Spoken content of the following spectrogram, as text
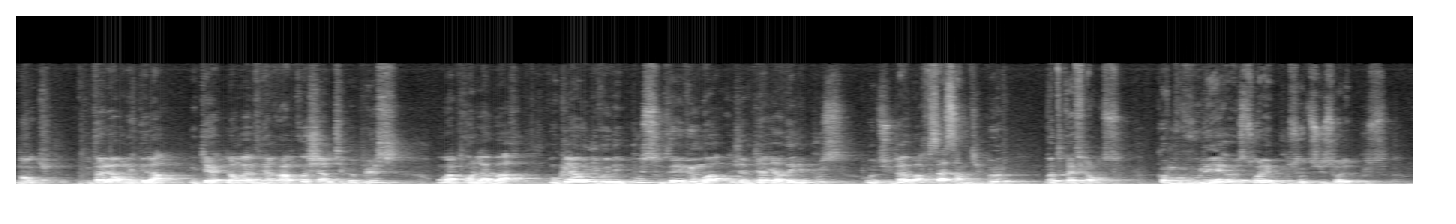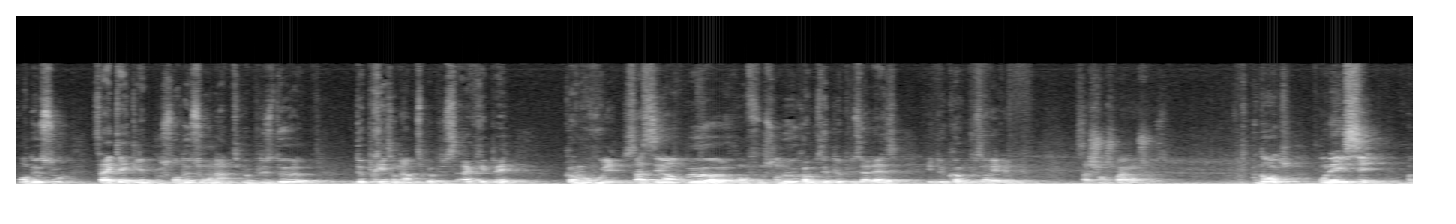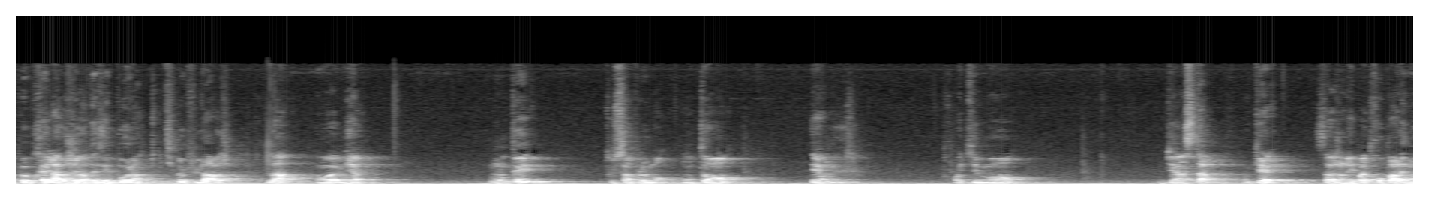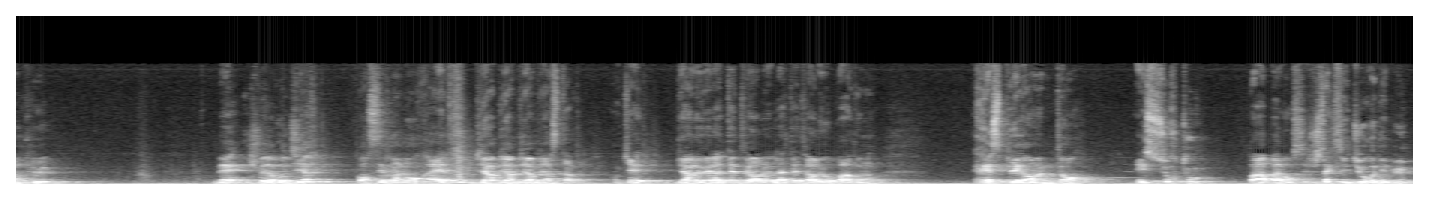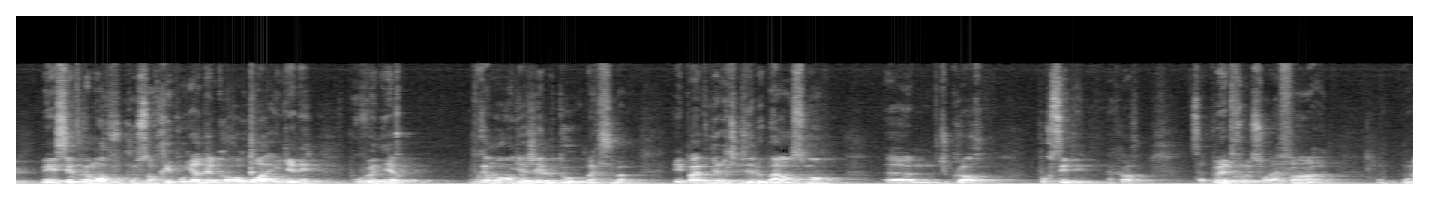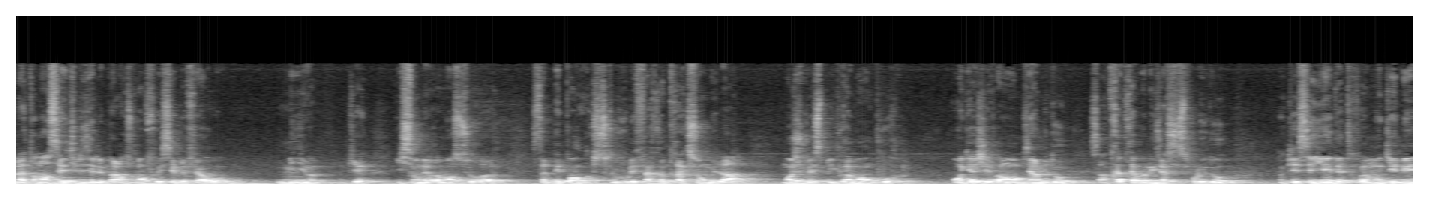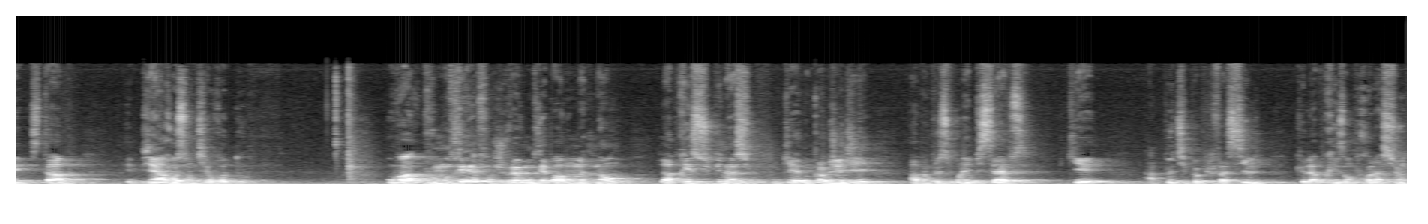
Donc, tout à l'heure, on était là. ok? Là, on va venir rapprocher un petit peu plus. On va prendre la barre. Donc là, au niveau des pouces, vous avez vu, moi, j'aime bien garder les pouces au-dessus de la barre. Ça, c'est un petit peu votre préférence. Comme vous voulez, euh, soit les pouces au-dessus, soit les pouces en dessous. C'est vrai qu'avec les pouces en dessous, on a un petit peu plus de, prise, on est un petit peu plus agrippé, comme vous voulez. Ça, c'est un peu euh, en fonction de comme vous êtes le plus à l'aise et de comme vous arrivez mieux. Ça ne change pas grand-chose. Donc, on est ici, à peu près largeur des épaules, un tout petit peu plus large. Là, on va venir monter tout simplement. Montant et on monte. Tranquillement, bien stable. Ok? Ça, j'en ai pas trop parlé non plus. Mais je vais le redire, pensez vraiment à être bien, bien, bien, bien stable. Ok? Bien lever la tête, vers le, la tête vers le haut, pardon. Respirer en même temps. Et surtout, pas balancer. Je sais que c'est dur au début, mais essayez vraiment de vous concentrer pour garder le corps droit et gainer, pour venir vraiment engager le dos au maximum. Et pas venir utiliser le balancement euh, du corps pour s'aider. D'accord? Ça peut être sur la fin, euh, on, a tendance à utiliser le balancement, il faut essayer de le faire au minimum. Ici, on est vraiment sur. Euh, ça dépend de ce que vous voulez faire comme traction, mais là, moi, je vous l'explique vraiment pour engager vraiment bien le dos. C'est un très très bon exercice pour le dos. Donc, essayez d'être vraiment gainé, stable et bien ressentir votre dos. On va vous montrer, enfin, je vais vous montrer pardon, maintenant la prise supination. Donc, comme j'ai dit, un peu plus pour les biceps, qui est un petit peu plus facile que la prise en pronation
